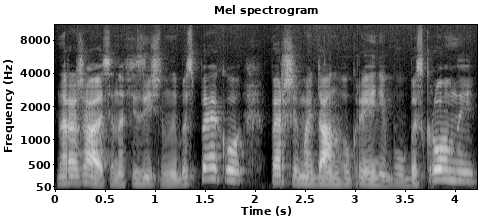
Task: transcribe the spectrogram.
наражаються на фізичну небезпеку. Перший майдан в Україні був безкровний.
